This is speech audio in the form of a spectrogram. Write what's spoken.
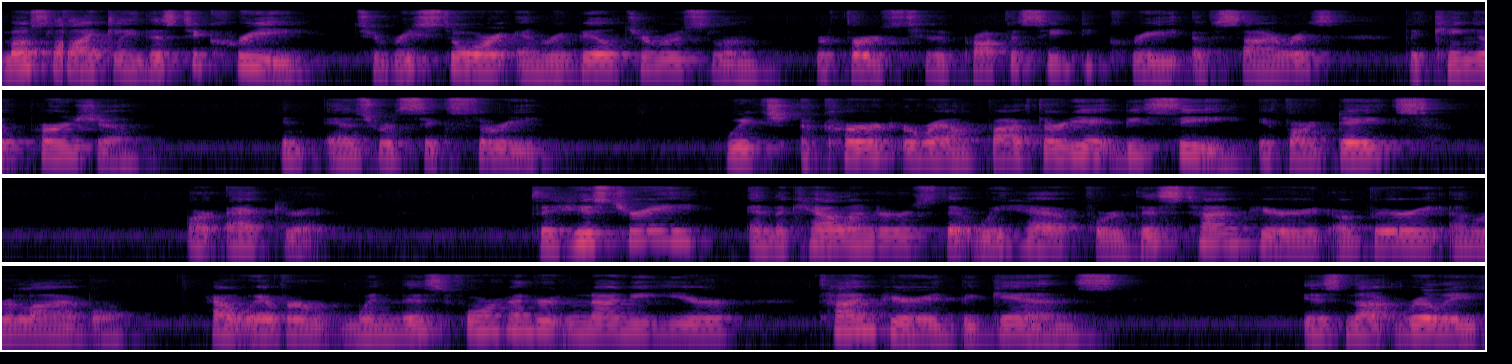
Most likely, this decree to restore and rebuild Jerusalem refers to the prophecy decree of Cyrus, the king of Persia, in Ezra 6 3, which occurred around 538 BC, if our dates are accurate. The history and the calendars that we have for this time period are very unreliable. However, when this 490 year time period begins, is not really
